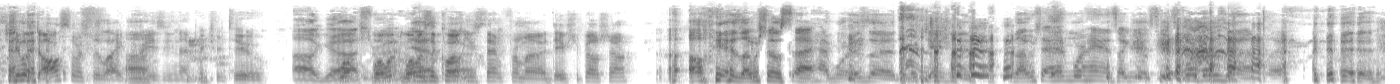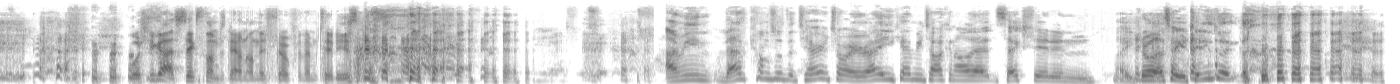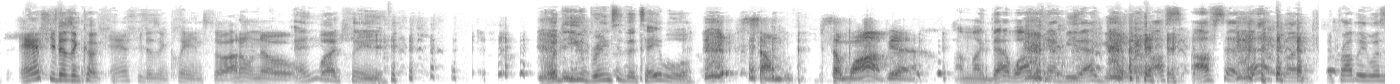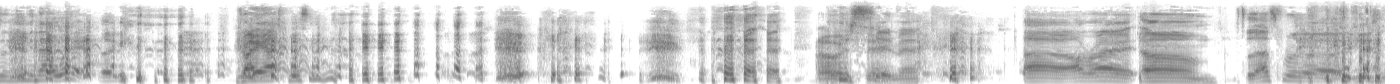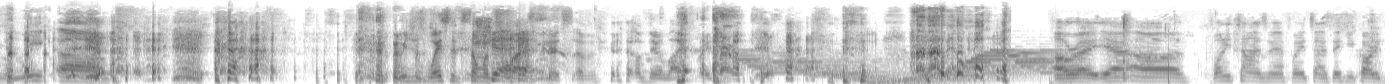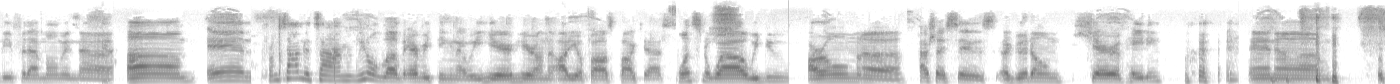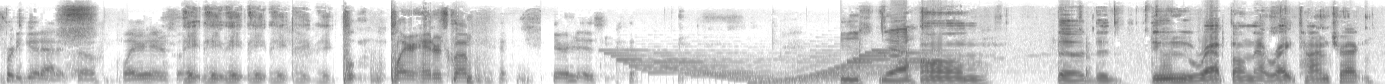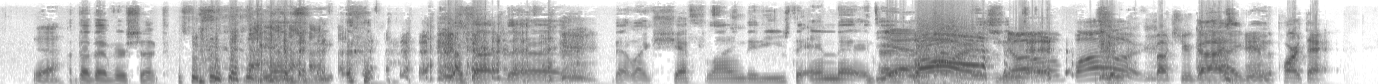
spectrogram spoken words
she looked all sorts of like Uh, crazy in that picture too. Oh gosh. what, man. what was the quote uh, you sent from a Dave Chappelle show? Oh yes, I wish I was. I had more. It was uh, the Rick James one. I wish I had more hands so I could go see. It's four thumbs down. Like- Well, she got six thumbs down on this show for them titties. I mean, that comes with the territory, right? You can't be talking all that sex shit and like, girl, that's how your titties look. and she doesn't cook and she doesn't clean, so I don't know And what clean. she. What do you bring to the table? Some some wop, yeah. I'm like, that wop can't be that good. Off, offset left, like it probably wasn't even that wet. Like dry ass pussy. oh shit, shit! man. Uh, all right. Um, so that's for the news of the week. Um, we just wasted someone's Yeah. five minutes of, of their life right now. All right, yeah. Uh, funny times, man. Funny times. Thank you, Cardi B, for that moment. Uh, um, and from time to time, we don't love everything that we hear here on the Audiofiles podcast. Once in a while, we do our own. Uh, how should I say this? A good own share of hating, and um, we're pretty good at it. So, player haters. So Hate, hate, hate, hate, hate, hate, hate. Pl- Player Haters Club. here it is. yeah. Um, the the dude who rapped on that right time track. Yeah. I thought that verse sucked. to be honest with you. I thought the uh, that like chef line that he used to end that entire Yeah. Bars, no bars. About you guys and the part that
